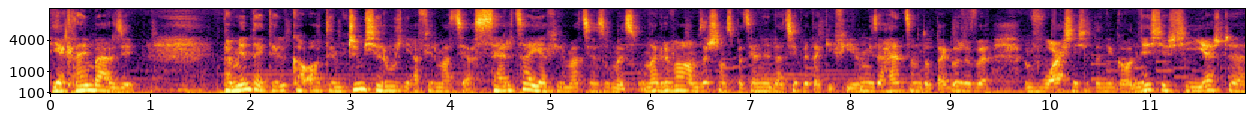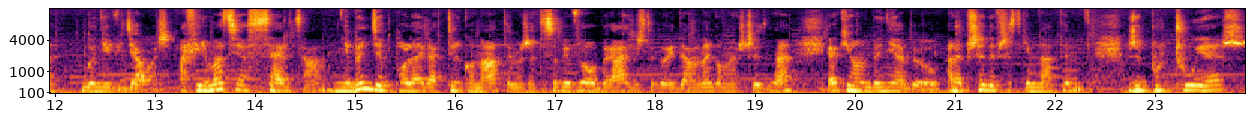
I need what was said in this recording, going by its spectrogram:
Jak najbardziej. Pamiętaj tylko o tym, czym się różni afirmacja z serca i afirmacja z umysłu. Nagrywałam zresztą specjalnie dla Ciebie taki film i zachęcam do tego, żeby właśnie się do niego odnieść, jeśli jeszcze go nie widziałaś. Afirmacja z serca nie będzie polegać tylko na tym, że Ty sobie wyobrazisz tego idealnego mężczyznę, jaki on by nie był, ale przede wszystkim na tym, że poczujesz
